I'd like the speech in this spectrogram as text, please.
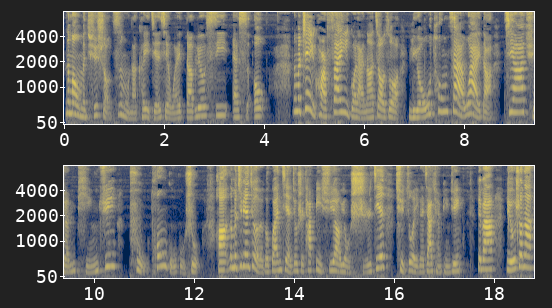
那么我们取首字母呢，可以简写为 WCSO。那么这一块翻译过来呢，叫做流通在外的加权平均。普通股股数好，那么这边就有一个关键，就是它必须要用时间去做一个加权平均，对吧？比如说呢，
